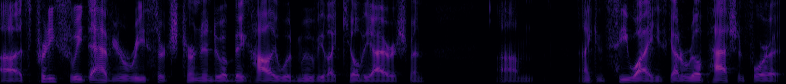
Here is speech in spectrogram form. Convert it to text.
Uh, it's pretty sweet to have your research turned into a big Hollywood movie like Kill the Irishman. Um, and I can see why he's got a real passion for it.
